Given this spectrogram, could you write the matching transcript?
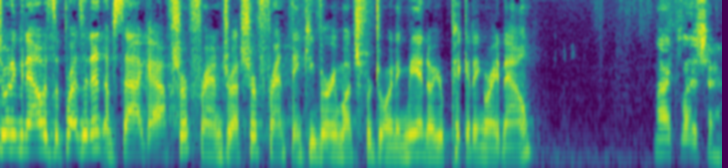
Joining me now is the president of SAG AFTRA, Fran Drescher. Fran, thank you very much for joining me. I know you're picketing right now. My pleasure.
